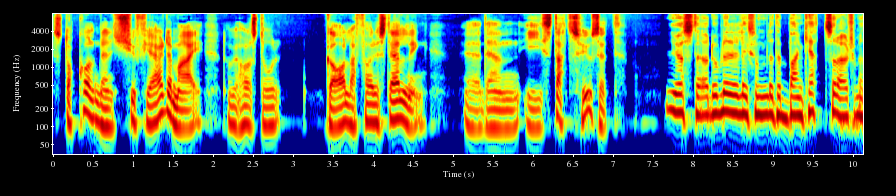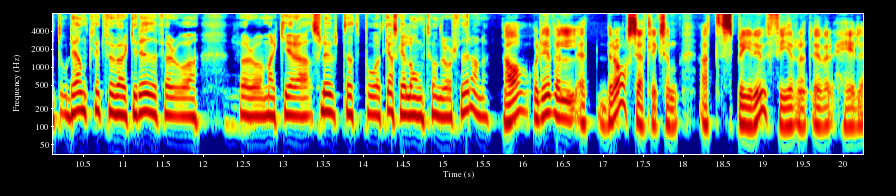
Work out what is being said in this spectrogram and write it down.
Stockholm den 24 maj då vi har stor galaföreställning eh, den i Stadshuset. Just det, då blir det liksom lite bankett sådär som ett ordentligt fyrverkeri för att för att markera slutet på ett ganska långt hundraårsfirande. Ja, och det är väl ett bra sätt liksom att sprida ut firandet över hela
